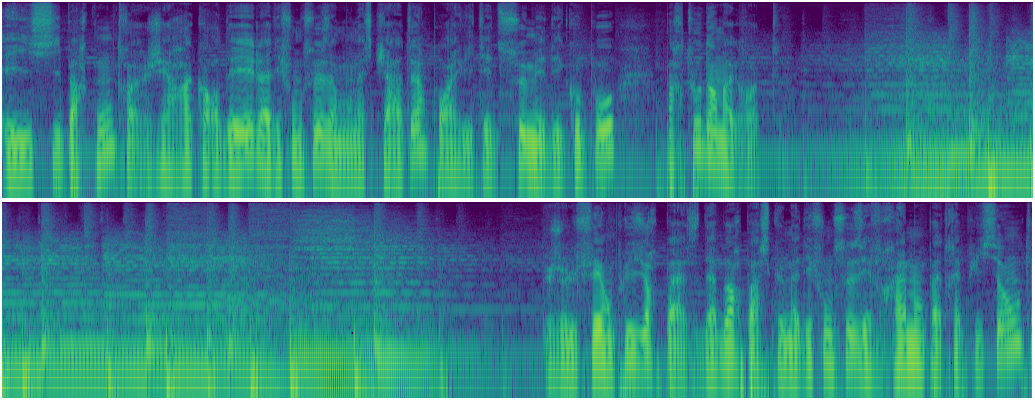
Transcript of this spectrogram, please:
Et ici, par contre, j'ai raccordé la défonceuse à mon aspirateur pour éviter de semer des copeaux partout dans ma grotte. Je le fais en plusieurs passes, d'abord parce que ma défonceuse est vraiment pas très puissante,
